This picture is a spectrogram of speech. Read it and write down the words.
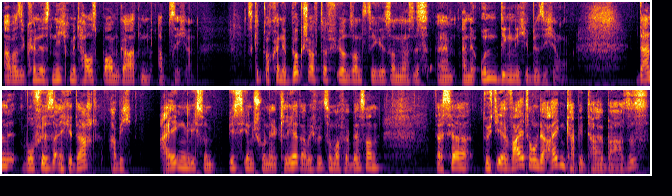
aber Sie können es nicht mit Haus, Baum, Garten absichern. Es gibt auch keine Bürgschaft dafür und sonstiges, sondern es ist ähm, eine undingliche Besicherung. Dann, wofür ist es eigentlich gedacht? Habe ich eigentlich so ein bisschen schon erklärt, aber ich will es nochmal verbessern, dass ja durch die Erweiterung der Eigenkapitalbasis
